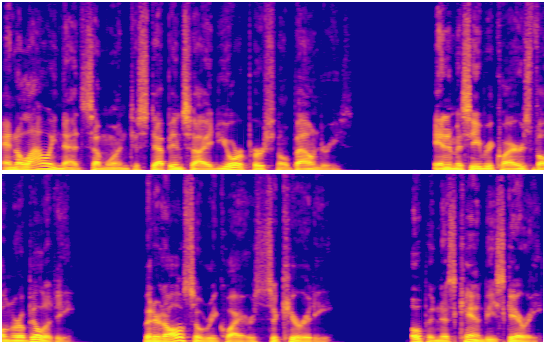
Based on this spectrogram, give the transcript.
and allowing that someone to step inside your personal boundaries. Intimacy requires vulnerability but it also requires security. Openness can be scary,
